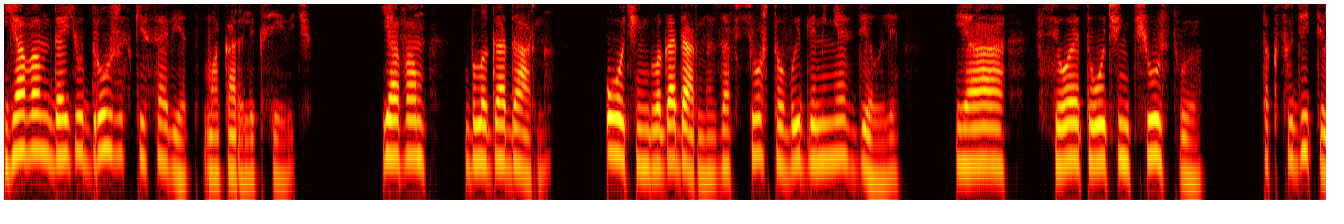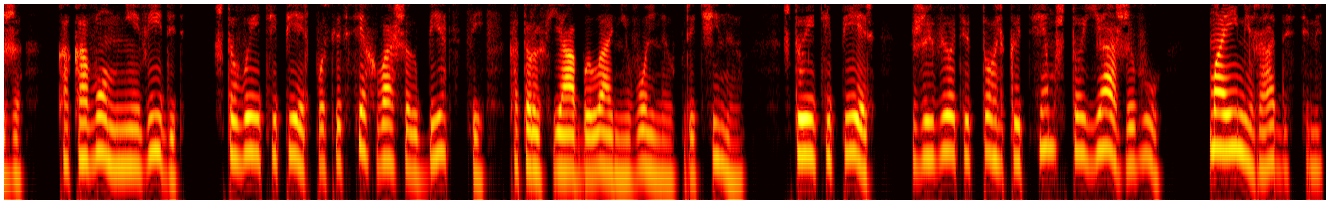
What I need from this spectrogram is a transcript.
Я вам даю дружеский совет, Макар Алексеевич. Я вам благодарна, очень благодарна за все, что вы для меня сделали. Я все это очень чувствую. Так судите же, каково мне видеть, что вы и теперь, после всех ваших бедствий, которых я была невольной причиной, что и теперь живете только тем, что я живу, моими радостями,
